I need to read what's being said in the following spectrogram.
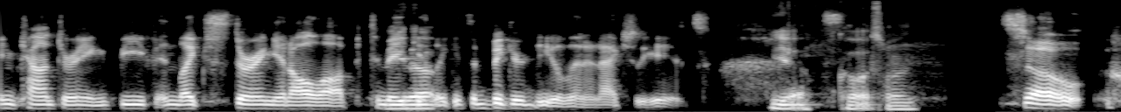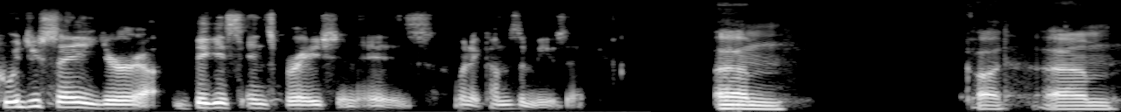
encountering beef and like stirring it all up to make yeah. it like it's a bigger deal than it actually is. Yeah, of course, man. So, who would you say your biggest inspiration is when it comes to music? Um, God, um,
